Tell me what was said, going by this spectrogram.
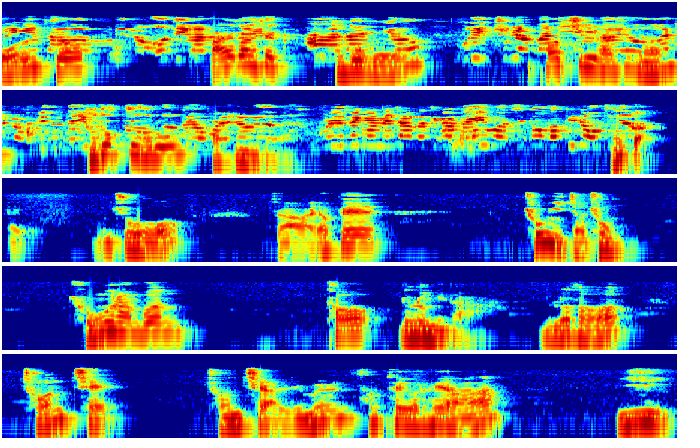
오른쪽. 빨간색 구독을 터치를 하시면 구독 중으로 바뀝니다. 잠깐. 멈추고 자 옆에 종 있죠 종. 종을 한번 더 누릅니다. 눌러서 전체 전체 알림을 선택을 해야 이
